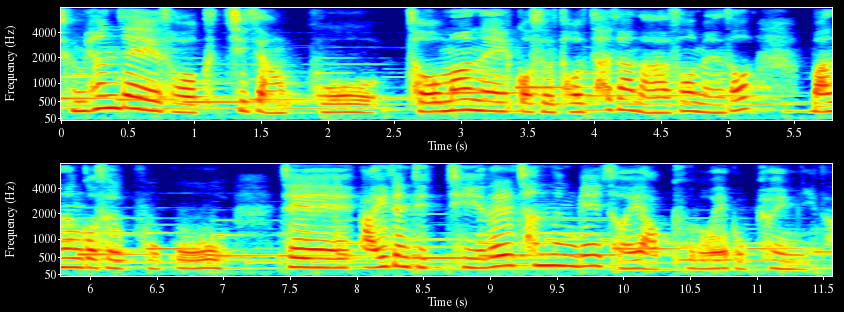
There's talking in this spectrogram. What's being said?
지금 현재에서 그치지 않고 저만의 것을 더 찾아 나서면서 많은 것을 보고 제 아이덴티티를 찾는 게 저의 앞으로의 목표입니다.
